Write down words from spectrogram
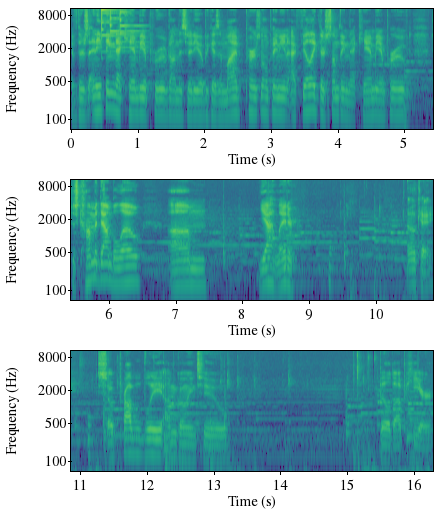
If there's anything that can be improved on this video, because in my personal opinion, I feel like there's something that can be improved, just comment down below. Um, yeah, later. Okay, so probably I'm going to build up here,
